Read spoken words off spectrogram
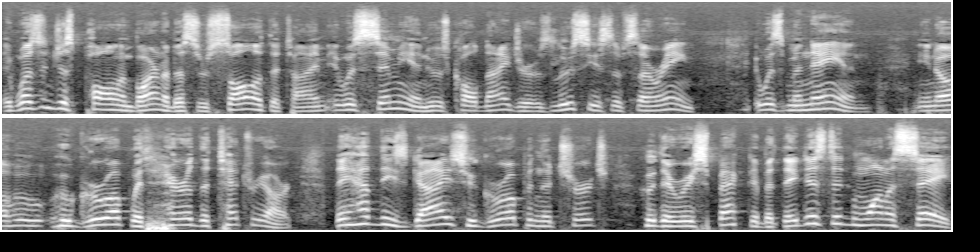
It wasn't just Paul and Barnabas or Saul at the time. It was Simeon, who was called Niger. It was Lucius of Cyrene. It was Manaen, you know, who, who grew up with Herod the Tetrarch. They had these guys who grew up in the church who they respected, but they just didn't want to say,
